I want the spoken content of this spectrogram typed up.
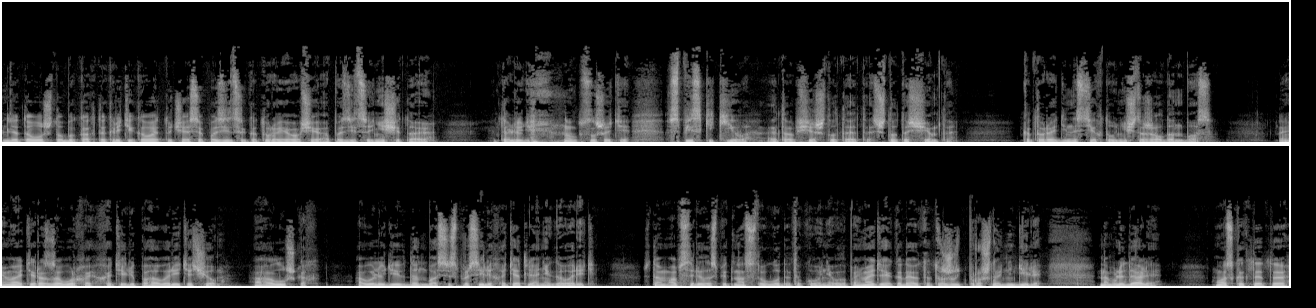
для того, чтобы как-то критиковать ту часть оппозиции, которую я вообще оппозицией не считаю. Это люди, ну, слушайте, в списке Киева. Это вообще что-то это, что-то с чем-то, который один из тех, кто уничтожал Донбасс. Понимаете, разговор хотели поговорить о чем? О галушках. А вы людей в Донбассе спросили, хотят ли они говорить? Что там обстрелы с 15 года такого не было. Понимаете, я когда вот эту жуть прошлой недели наблюдали, у вас как-то это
